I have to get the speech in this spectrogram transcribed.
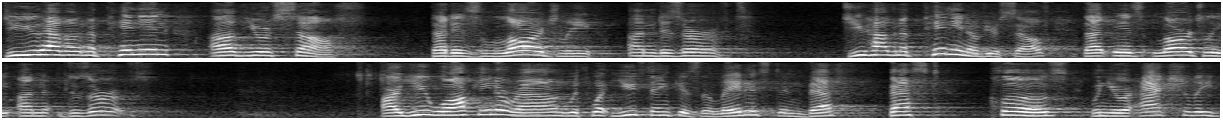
Do you have an opinion of yourself that is largely undeserved? Do you have an opinion of yourself that is largely undeserved? Are you walking around with what you think is the latest and best, best clothes when you are actually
